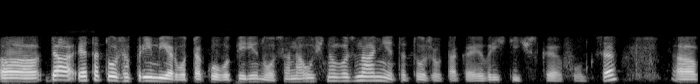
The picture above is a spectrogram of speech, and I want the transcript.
А, да, это тоже пример вот такого переноса научного знания, это тоже вот такая эвристическая функция. А,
